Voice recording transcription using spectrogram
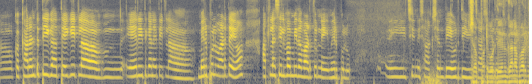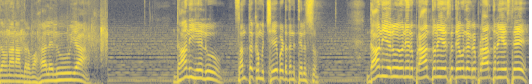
ఒక కరెంటు తీగ తెగి ఇట్లా ఏ రీతిగానైతే ఇట్లా మెరుపులు పడతాయో అట్లా సిల్వ మీద పడుతున్నాయి మెరుపులు. ఈ చిన్న సాక్ష్యం దేవుడు చప్పట్లు కూడా దేవుని కనపడదాం నాన్న అందరం హల్లెలూయా. దానియేలు సంతకము చేయబడ్డదని తెలుసు. దానియేలు నేను ప్రార్థన చేస్తే దేవుని దగ్గర ప్రార్థన చేస్తే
